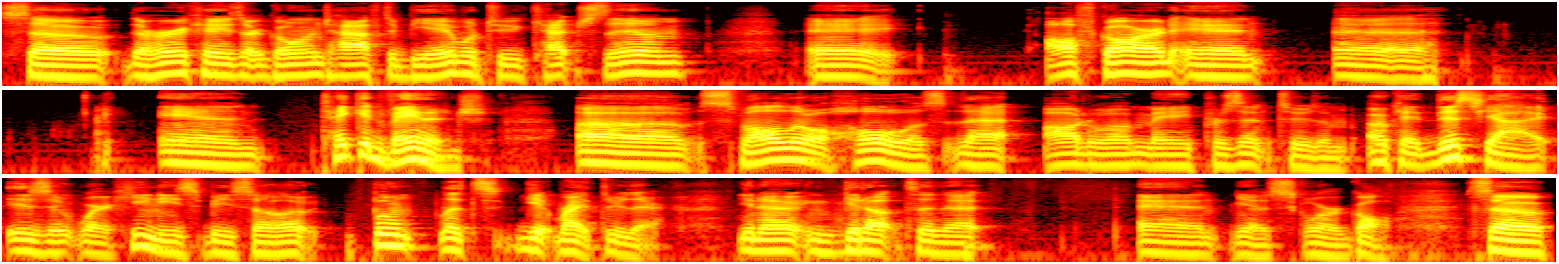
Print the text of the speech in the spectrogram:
So the Hurricanes are going to have to be able to catch them uh, off guard and uh, and take advantage of small little holes that Ottawa may present to them. Okay, this guy isn't where he needs to be, so boom, let's get right through there, you know, and get up to the net and you know score a goal. So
